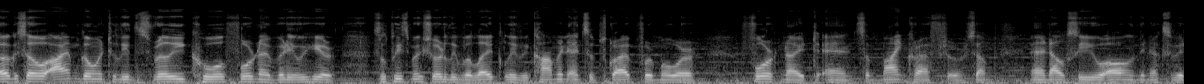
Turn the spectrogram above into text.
Okay, so I'm going to leave this really cool Fortnite video here. So please make sure to leave a like, leave a comment, and subscribe for more Fortnite and some Minecraft or some. And I'll see you all in the next video.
